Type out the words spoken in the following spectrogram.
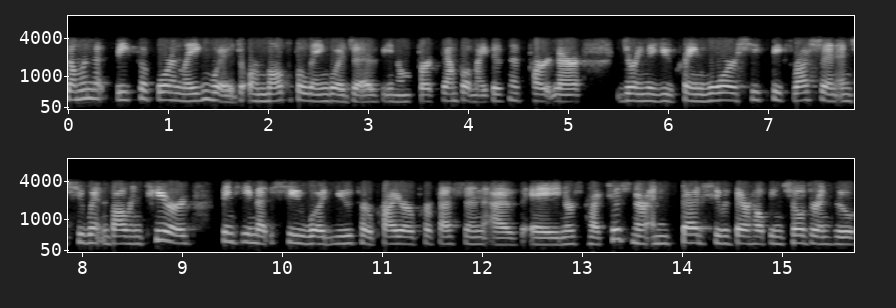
Someone that speaks a foreign language or multiple languages. You know, for example, my business partner during the Ukraine war, she speaks Russian and she went and volunteered thinking that she would use her prior profession as a nurse practitioner. And instead, she was there helping children who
